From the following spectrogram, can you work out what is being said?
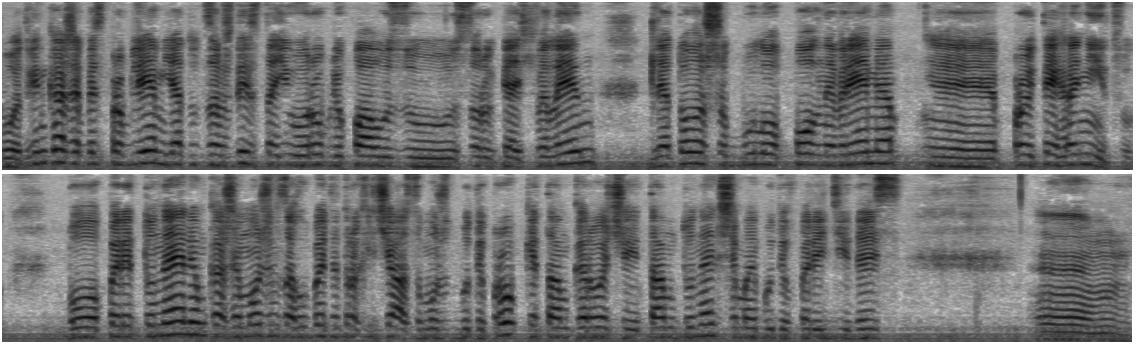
От. Він каже, без проблем, я тут завжди стою, роблю паузу 45 хвилин для того, щоб було повне время е, пройти границю. Бо перед тунелем, каже, можемо загубити трохи часу. Можуть бути пробки там, коротше, і там тунель ще має бути впереді десь. Ем,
